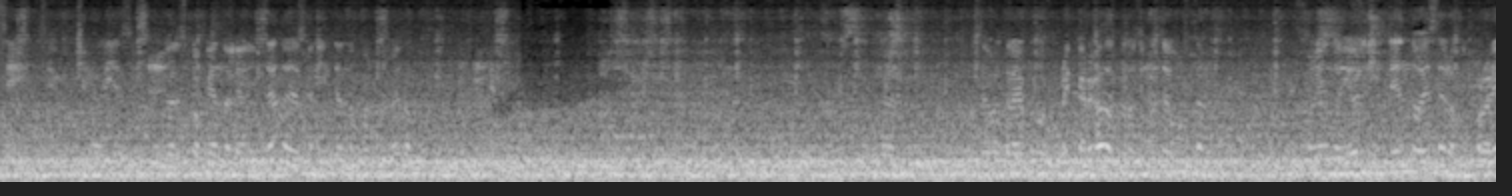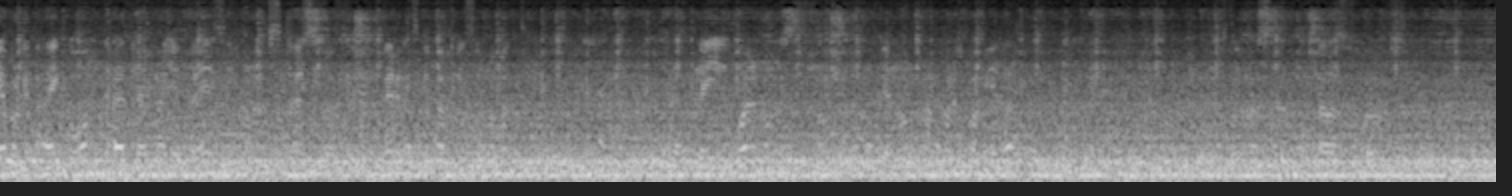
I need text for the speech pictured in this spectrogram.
Sí, sí, chingadillas. Sí. No es copiándole a Nintendo, es que Nintendo fue primero. Se lo trae por precargados, pero si no te gustan, poniendo yo el Nintendo ese lo compraría porque trae Contra, trae Mario 3 y unos clásicos de vergas que para mí son lo máximo. La Play igual, no, como que no, no es propiedad. Estoy más enfocados sus juegos.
